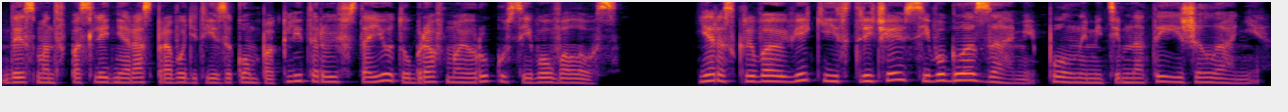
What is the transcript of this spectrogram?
Десмонд в последний раз проводит языком по клитору и встает, убрав мою руку с его волос. Я раскрываю веки и встречаюсь с его глазами, полными темноты и желания.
